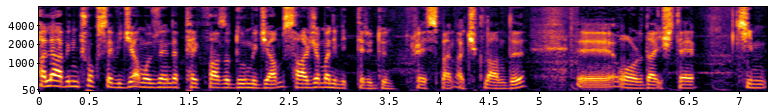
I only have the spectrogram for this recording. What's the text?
Ali abinin çok seveceği ama üzerinde pek fazla durmayacağımız harcama limitleri dün resmen açıklandı. Ee, orada işte kim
